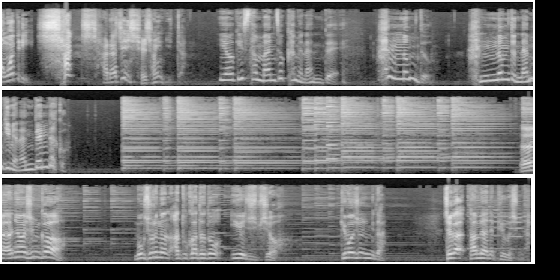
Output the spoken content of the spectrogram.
홍어들이 싹 사라진 세상입니다. 여기서 만족하면 안 돼. 한 놈도 한 놈도 남기면 안 된다고. 에, 안녕하십니까. 목소리는 아tuk하다도 이해해 주십시오. 김어준입니다. 제가 담배 한 대 피우고 있습니다.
